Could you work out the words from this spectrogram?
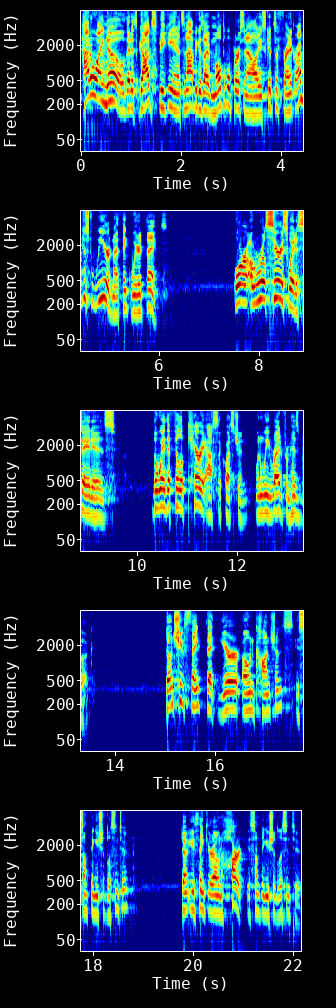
How do I know that it's God speaking and it's not because I have multiple personalities, schizophrenic, or I'm just weird and I think weird things? Or a real serious way to say it is the way that Phillip Cary asked the question when we read from his book. Don't you think that your own conscience is something you should listen to? Don't you think your own heart is something you should listen to?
